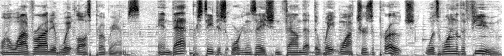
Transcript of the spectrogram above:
on a wide variety of weight loss programs and that prestigious organization found that the Weight Watchers approach was one of the few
